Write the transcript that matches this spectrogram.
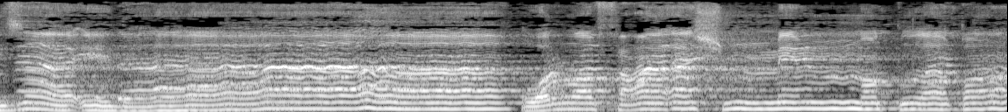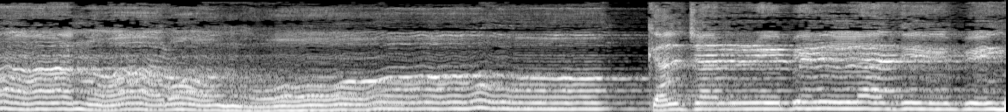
زائدا. والرفع أشمم مطلقا ورمه كالجر بالذي به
